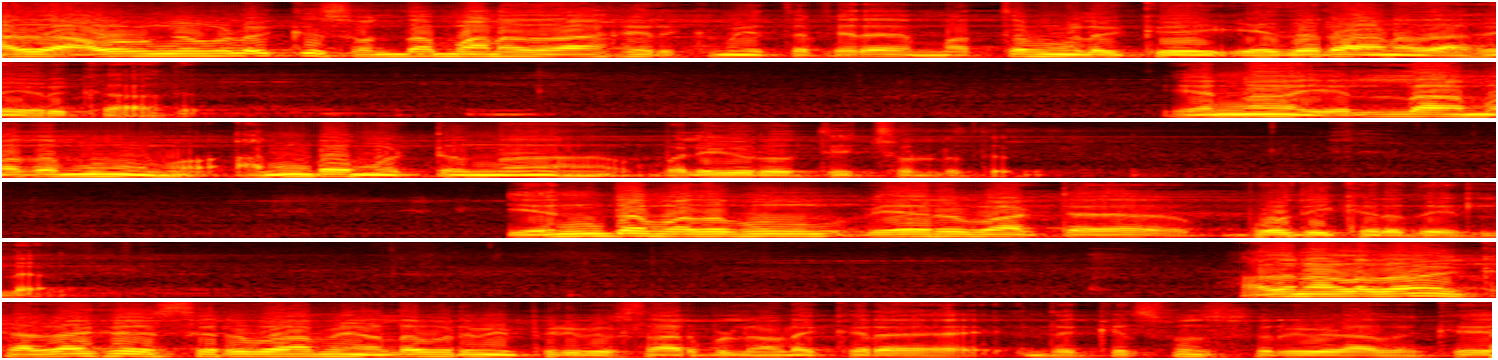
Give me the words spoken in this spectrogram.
அது அவங்கவுங்களுக்கு சொந்தமானதாக இருக்குமே தவிர மற்றவங்களுக்கு எதிரானதாக இருக்காது. ஏன்னா எல்லா மதமும் அன்பை மட்டும்தான் வலியுறுத்தி சொல்லுது. எந்த மதமும் வேறுபாட்டை போதிக்கிறது இல்லை. அதனால தான் கழக சிறுபான்மை நல உரிமை பிரிவு சார்பில் நடக்கிற இந்த கிறிஸ்துமஸ் திருவிழாவுக்கு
